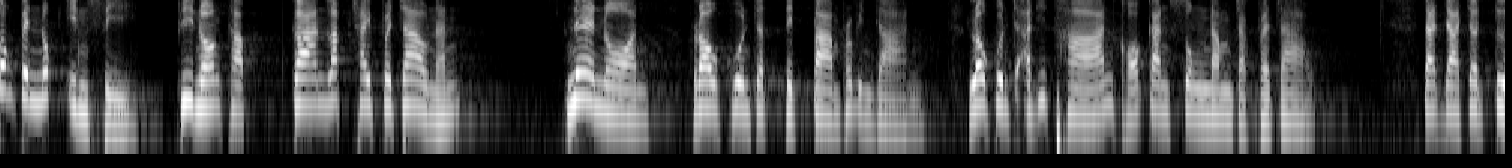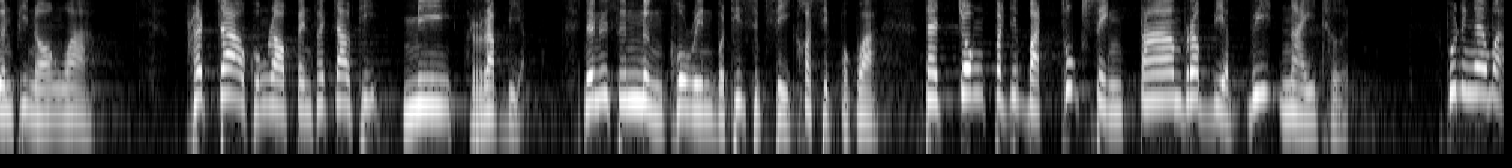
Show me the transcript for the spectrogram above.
ต้องเป็นนกอินทรีพี่น้องครับการรับใช้พระเจ้านั้น แน่นอนเราควรจะติดตามพระวิญญาณ เราควรจะอธิษฐานขอการทรงนำจากพระเจ้า แต่อยากจะเตือนพี่น้องว่า พระเจ้าของเราเป็นพระเจ้าที่มีระเบียบ ในหนังสือหนึ่งโครินธ์บทที่ 14 ข้อ 10 บอกว่า แต่จงปฏิบัติทุกสิ่งตามระเบียบวินัยเถิด พูดง่ายๆว่า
